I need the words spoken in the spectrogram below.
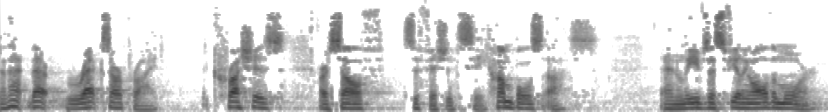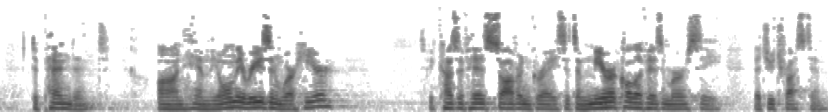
Now, that, that wrecks our pride, it crushes our self sufficiency, humbles us, and leaves us feeling all the more dependent on Him. The only reason we're here is because of His sovereign grace. It's a miracle of His mercy that you trust Him.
